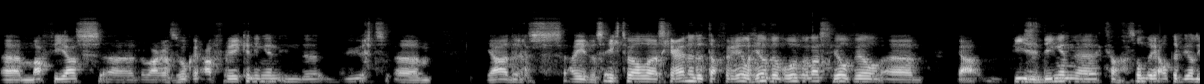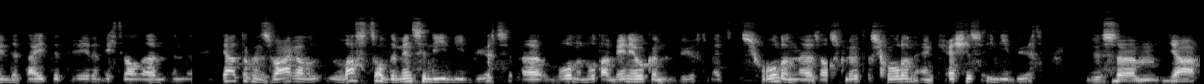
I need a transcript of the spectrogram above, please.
uh, maffia's. Uh, er waren zo'n afrekeningen in de buurt. Um, ja, er is, allee, is echt wel schrijnende tafereel, heel veel overlast, heel veel ehm, ja, vieze dingen. ik zonder al te veel in detail te treden, echt wel een, een ja, toch een zware last op de mensen die in die buurt wonen. Nota bene ook een buurt met scholen, zoals kleuterscholen en crèches in die buurt. Dus um, ja,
